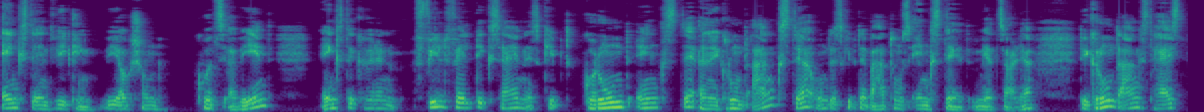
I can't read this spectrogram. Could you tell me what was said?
Ängste entwickeln, wie auch schon kurz erwähnt. Ängste können vielfältig sein. Es gibt Grundängste, eine Grundangst, ja, und es gibt Erwartungsängste, Mehrzahl, ja. Die Grundangst heißt,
